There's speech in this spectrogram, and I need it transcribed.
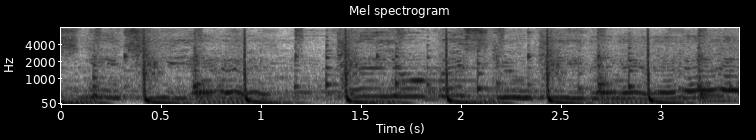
iubesc nici e Te iubesc iubire.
